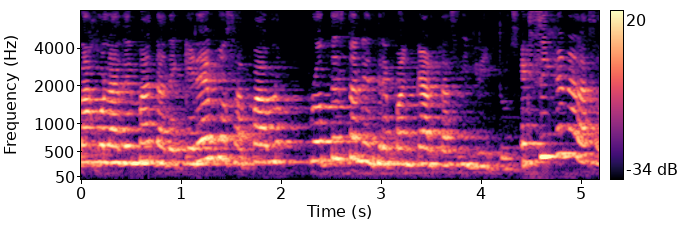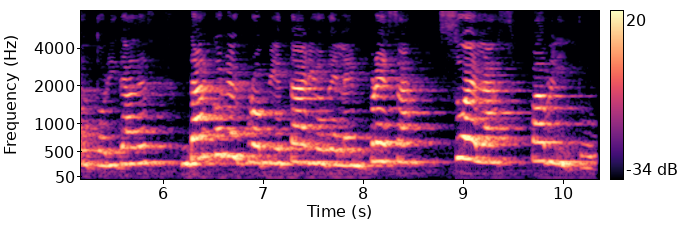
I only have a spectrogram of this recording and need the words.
bajo la demanda de queremos a Pablo, protestan entre pancartas y gritos. Exigen a las autoridades dar con el propietario de la empresa Suelas Pablito.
